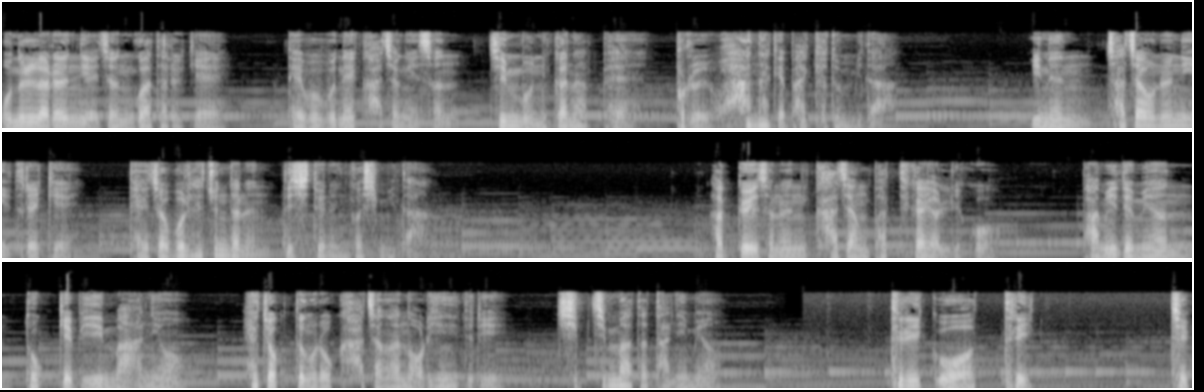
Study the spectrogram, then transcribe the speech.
오늘날은 예전과 다르게 대부분의 가정에선 집 문간 앞에 불을 환하게 밝혀둡니다. 이는 찾아오는 이들에게 대접을 해준다는 뜻이 되는 것입니다. 학교에서는 가장 파티가 열리고 밤이 되면 도깨비, 마녀, 해적 등으로 가장한 어린이들이 집집마다 다니며 Trick or treat, 즉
